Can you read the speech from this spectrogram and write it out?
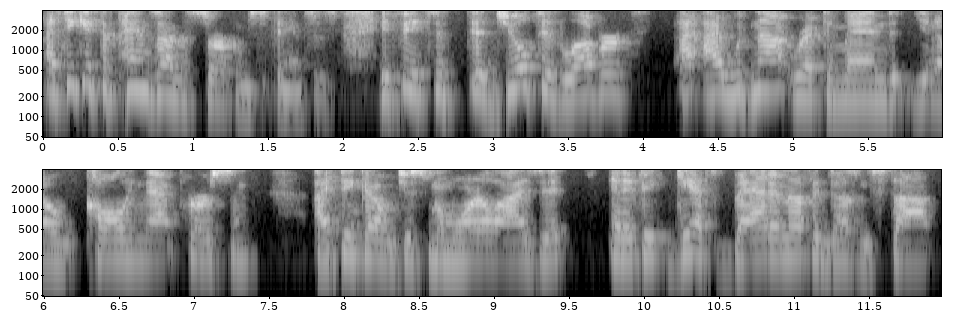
I think it depends on the circumstances. If it's a, a jilted lover, I, I would not recommend you know calling that person. I think I would just memorialize it. And if it gets bad enough and doesn't stop,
